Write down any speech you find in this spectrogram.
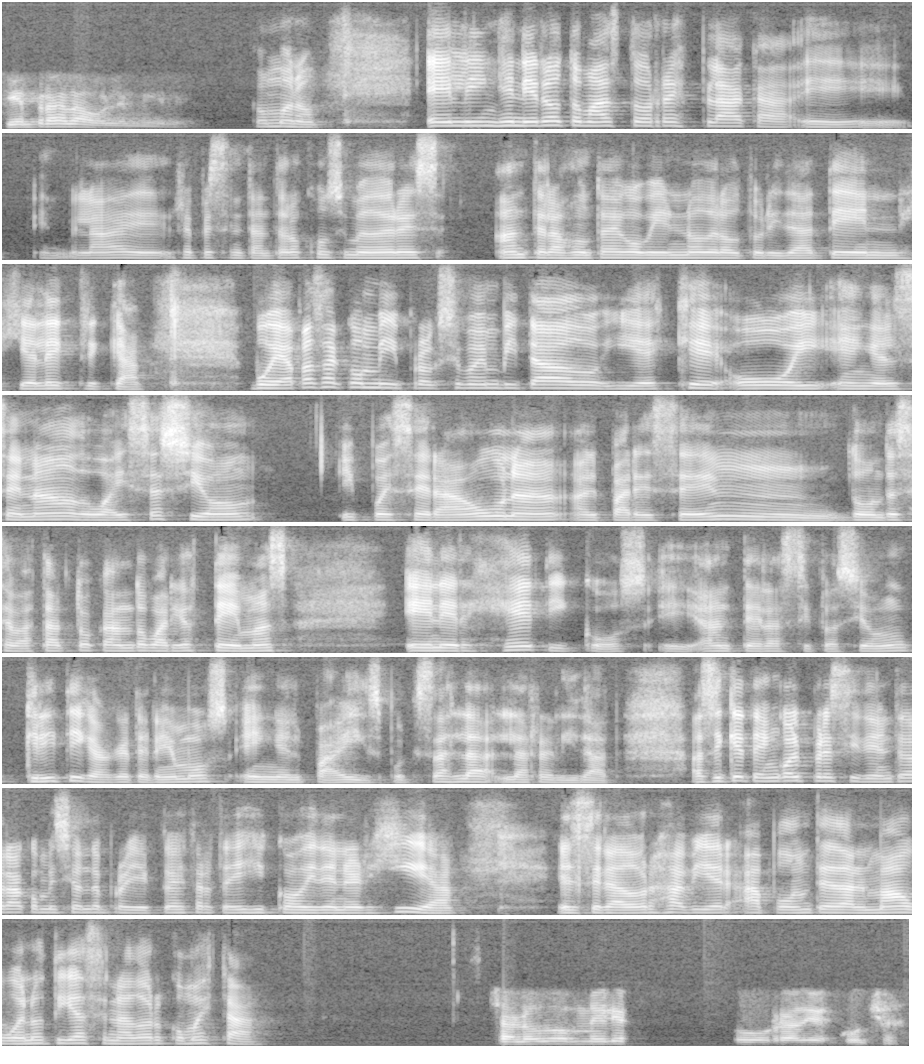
Siempre a la orden, mire. Cómo no. El ingeniero Tomás Torres Placa, eh, eh, representante de los consumidores ante la Junta de Gobierno de la Autoridad de Energía Eléctrica. Voy a pasar con mi próximo invitado y es que hoy en el Senado hay sesión y pues será una, al parecer, donde se va a estar tocando varios temas energéticos eh, ante la situación crítica que tenemos en el país, porque esa es la, realidad. Así que tengo al presidente de la Comisión de Proyectos Estratégicos y de Energía, el senador Javier Aponte Dalmau. Buenos días, senador, ¿cómo está? Saludos, Miriam, tu radio escucha.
